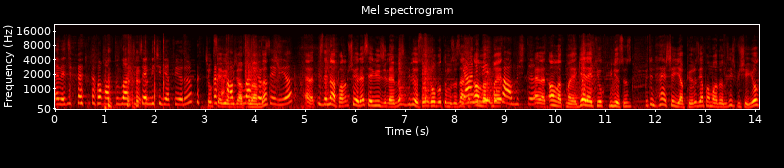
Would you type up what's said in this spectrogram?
Evet, tamam Abdullah'cığım senin için yapıyorum. Çok seviyormuş Abdullah Abdullah da. çok seviyor. Evet biz de ne yapalım? Şöyle sevgili izleyicilerimiz biliyorsunuz robotumuzu zaten yani bir anlatmaya bu kalmıştı. Evet anlatmaya gerek yok biliyorsunuz. Bütün her şeyi yapıyoruz. Yapamadığımız hiçbir şey yok.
